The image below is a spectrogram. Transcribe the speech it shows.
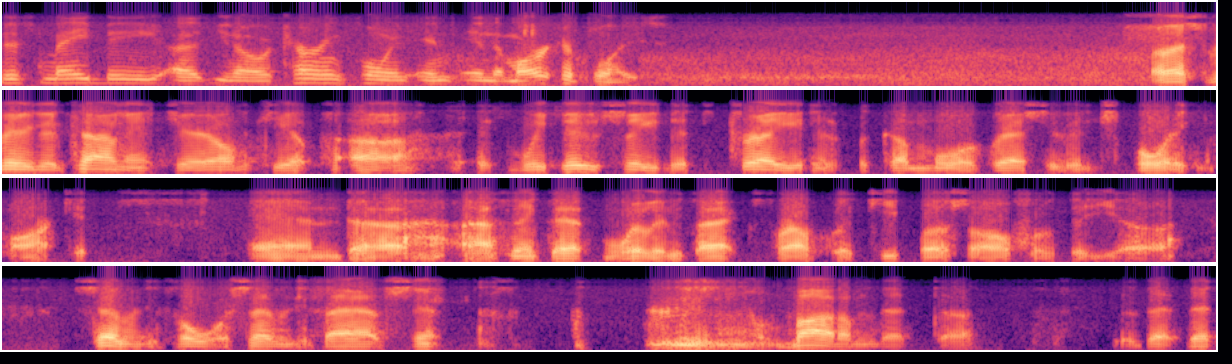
this may be a, you know a turning point in in the marketplace. Well, that's a very good comment, Gerald. Kip. Uh, we do see that the trade has become more aggressive in supporting the market, and uh, I think that will, in fact, probably keep us off of the uh, 74, 75 cent bottom that uh, that that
